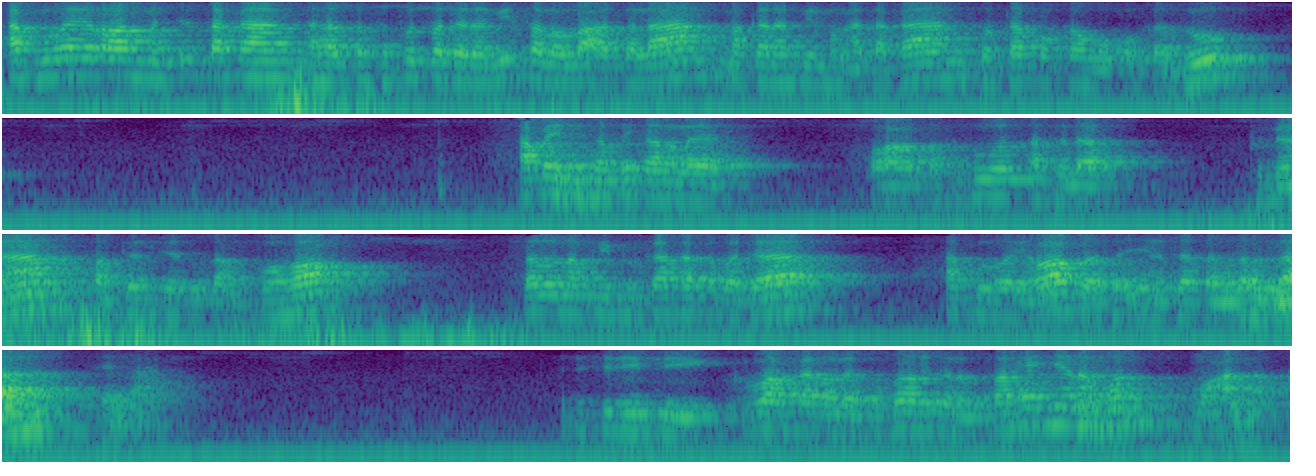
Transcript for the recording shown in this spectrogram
Abu Hurairah menceritakan hal tersebut pada Nabi Shallallahu Alaihi Wasallam, maka Nabi mengatakan, "Kota kau Apa yang disampaikan oleh orang tersebut adalah benar, padahal dia tukang bohong. Lalu Nabi berkata kepada Abu Hurairah bahasa yang datang adalah setan. Di sini dikeluarkan oleh Bukhari dalam sahihnya namun mu'allak.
